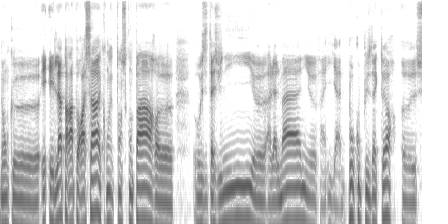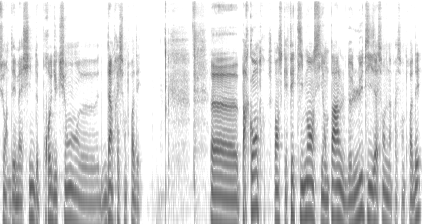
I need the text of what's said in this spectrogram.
Donc, et, là, par rapport à ça, quand on se compare aux États-Unis, à l'Allemagne, il y a beaucoup plus d'acteurs sur des machines de production d'impression 3D. Euh, par contre, je pense qu'effectivement, si on parle de l'utilisation de l'impression 3D,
